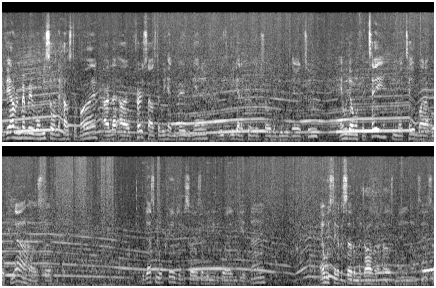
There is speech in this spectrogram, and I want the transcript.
if y'all remember when we sold the house to Vaughn, our our first house that we had in the very beginning, we, we got a we sold to do there too. And we got one for Tay. You know, Tay bought our old canal house, so we got some more cribs sold that we need to go ahead and get done. And we still got to sell the Madraza house, man. You know what I'm saying? So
